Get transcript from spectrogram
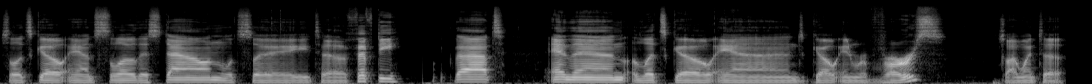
So let's go and slow this down, let's say to 50, like that. And then let's go and go in reverse. So I went to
